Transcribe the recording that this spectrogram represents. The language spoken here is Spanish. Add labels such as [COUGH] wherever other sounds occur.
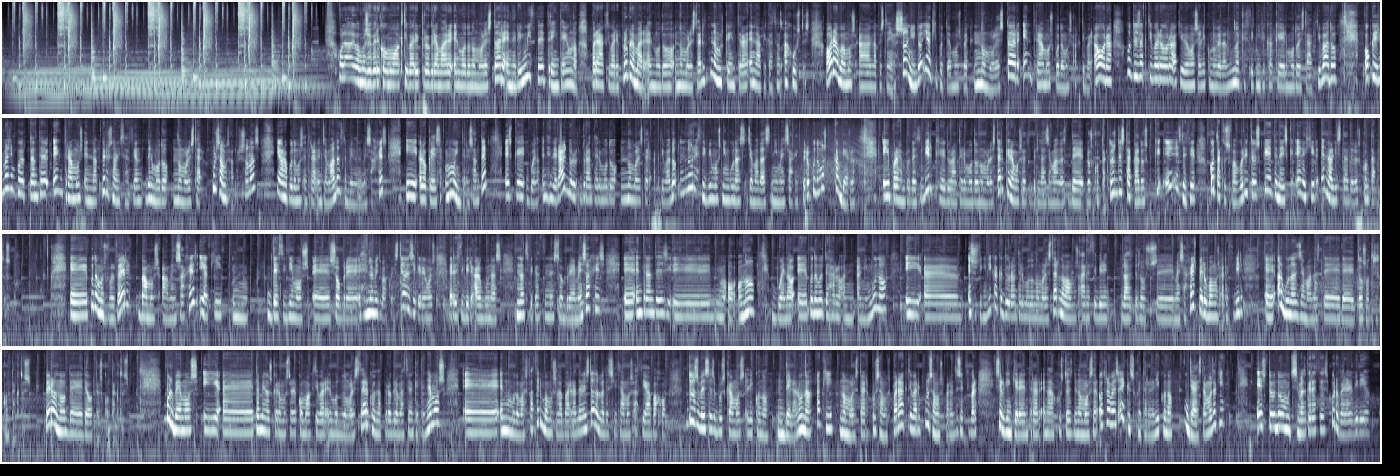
Thank you. Hola, hoy vamos a ver cómo activar y programar el modo no molestar en el Realme C31. Para activar y programar el modo no molestar tenemos que entrar en la aplicación ajustes. Ahora vamos a la pestaña sonido y aquí podemos ver no molestar. Entramos, podemos activar ahora o desactivar ahora. Aquí vemos el icono de la luna que significa que el modo está activado. O que es más importante, entramos en la personalización del modo no molestar. Pulsamos a personas y ahora podemos entrar en llamadas, también en mensajes. Y lo que es muy interesante es que, bueno, en general durante el modo no molestar activado no recibimos ninguna llamadas ni mensajes, pero podemos cambiarla. Y por ejemplo decidir que durante el modo no molestar queremos recibir las llamadas de los contactos destacados, que, es decir, contactos favoritos que tenéis que elegir en la lista de los contactos. Eh, podemos volver, vamos a mensajes y aquí mm, decidimos eh, sobre [LAUGHS] la misma cuestión, si queremos recibir algunas notificaciones sobre mensajes eh, entrantes eh, o, no, bueno, podemos dejarlo a, ninguno y eso significa que durante el modo no molestar no vamos a recibir los mensajes, pero vamos a recibir algunas llamadas de, dos o tres contactos, pero no de, de otros contactos. Volvemos y también os quiero mostrar cómo activar el modo no molestar con la programación que tenemos. Eh, en un modo más fácil vamos a la barra del estado, la deslizamos hacia abajo. Dos veces buscamos el icono de la luna. Aquí no molestar, pulsamos para activar, pulsamos para desactivar. Si alguien quiere entrar en ajustes de no molestar otra vez hay que sujetar el icono. Ya estamos aquí. Es todo, muchísimas gracias por ver el vídeo.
